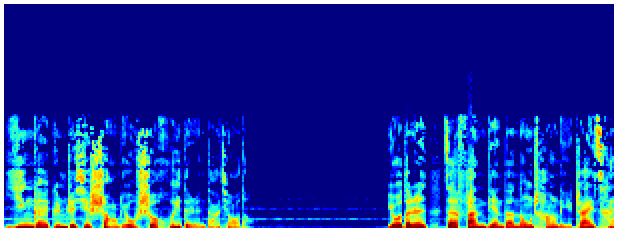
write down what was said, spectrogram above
应该跟这些上流社会的人打交道。有的人在饭店的农场里摘菜，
